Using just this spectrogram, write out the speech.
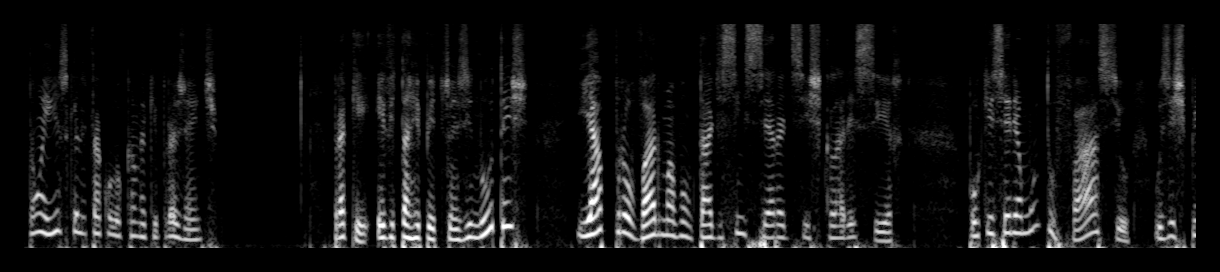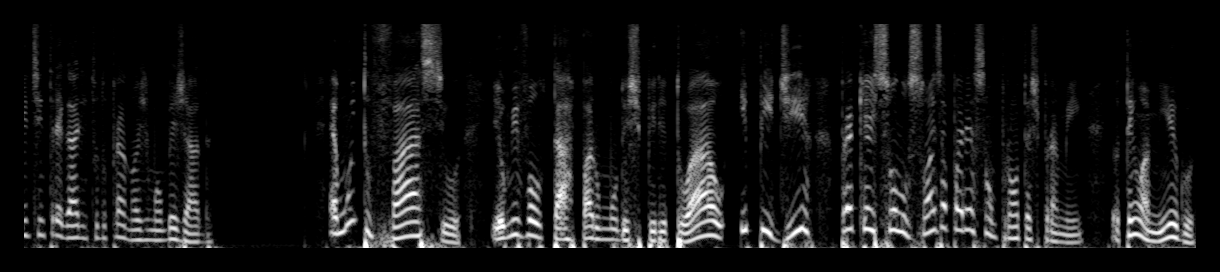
Então é isso que ele está colocando aqui para gente. Para quê? Evitar repetições inúteis e aprovar uma vontade sincera de se esclarecer. Porque seria muito fácil os espíritos entregarem tudo para nós de mão beijada. É muito fácil eu me voltar para o mundo espiritual e pedir para que as soluções apareçam prontas para mim. Eu tenho um amigo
